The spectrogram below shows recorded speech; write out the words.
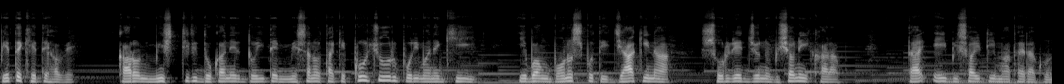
পেতে খেতে হবে, কারণ মিষ্টির দোকানের দইতে মেশানো থাকে প্রচুর পরিমাণে ঘি এবং বনস্পতি যা কিনা শরীরের জন্য ভীষণই খারাপ। তাই এই বিষয়টি মাথায় রাখুন।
